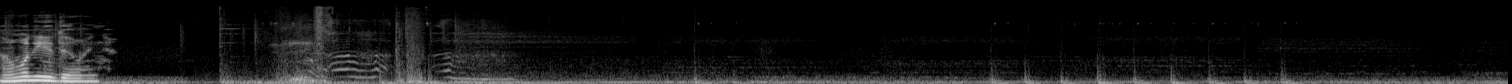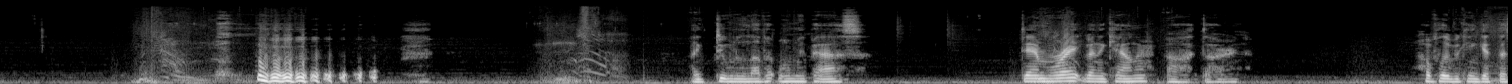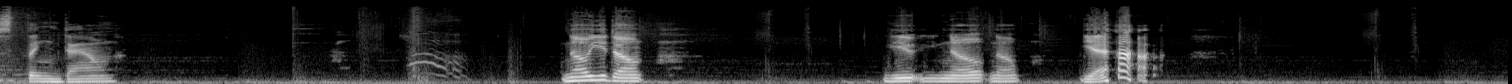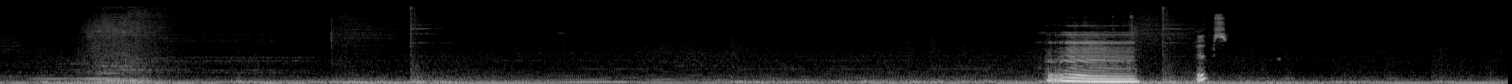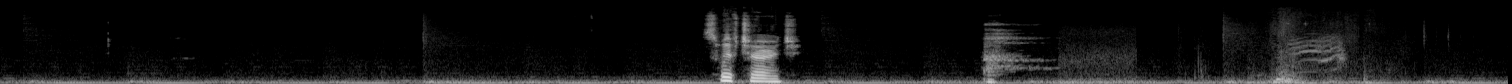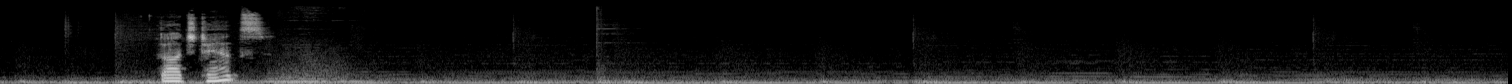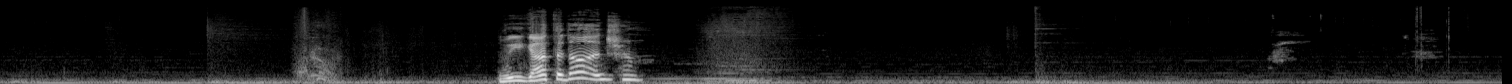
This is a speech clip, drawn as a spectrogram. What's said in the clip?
Now, what are you doing? I do love it when we pass. Damn right gonna counter. Ah, oh, darn. Hopefully we can get this thing down. No, you don't. You, you no, no. Yeah! Swift charge. Oh. Dodge chance. We got the dodge.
